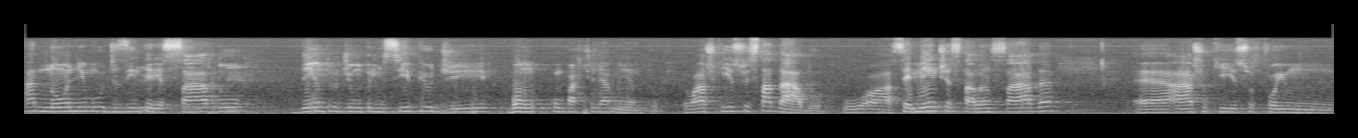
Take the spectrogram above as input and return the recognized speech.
anônimo, desinteressado, dentro de um princípio de bom compartilhamento. Eu acho que isso está dado, o, a semente está lançada, é, acho que isso foi um,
